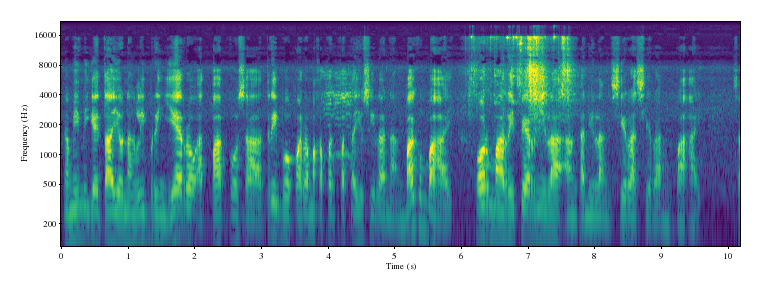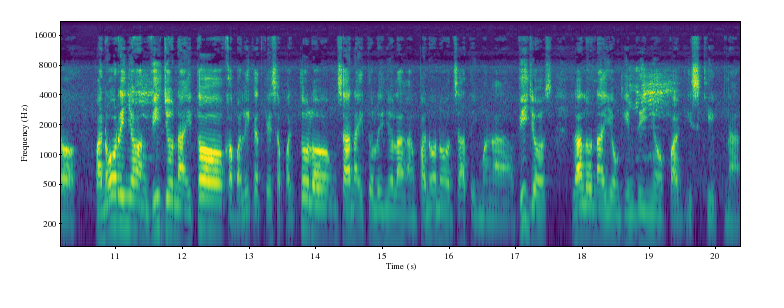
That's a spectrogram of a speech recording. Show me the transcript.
Namimigay tayo ng libreng yero at pako sa tribo para makapagpatayo sila ng bagong bahay or ma-repair nila ang kanilang sira-sirang bahay. So, panoorin nyo ang video na ito, kabalikat kayo sa pagtulong. Sana ituloy nyo lang ang panonood sa ating mga videos, lalo na yung hindi nyo pag-skip ng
